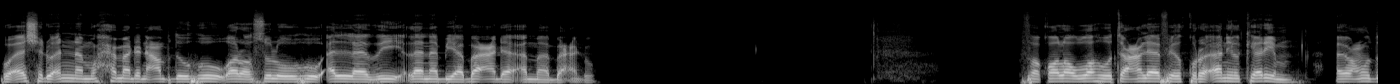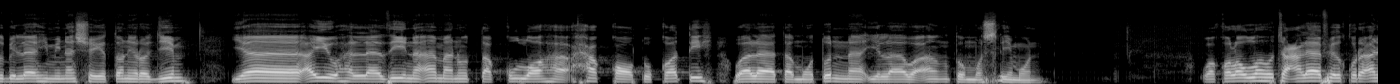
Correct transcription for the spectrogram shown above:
وأشهد أن محمدا عبده ورسوله الذي لا نبي بعد أما بعده فقال الله تعالى في القرآن الكريم أعوذ بالله من الشيطان الرجيم يا أيها الذين آمنوا اتقوا الله حق تقاته ولا تموتن إلا وأنتم مسلمون. وقال الله تعالى في القرآن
